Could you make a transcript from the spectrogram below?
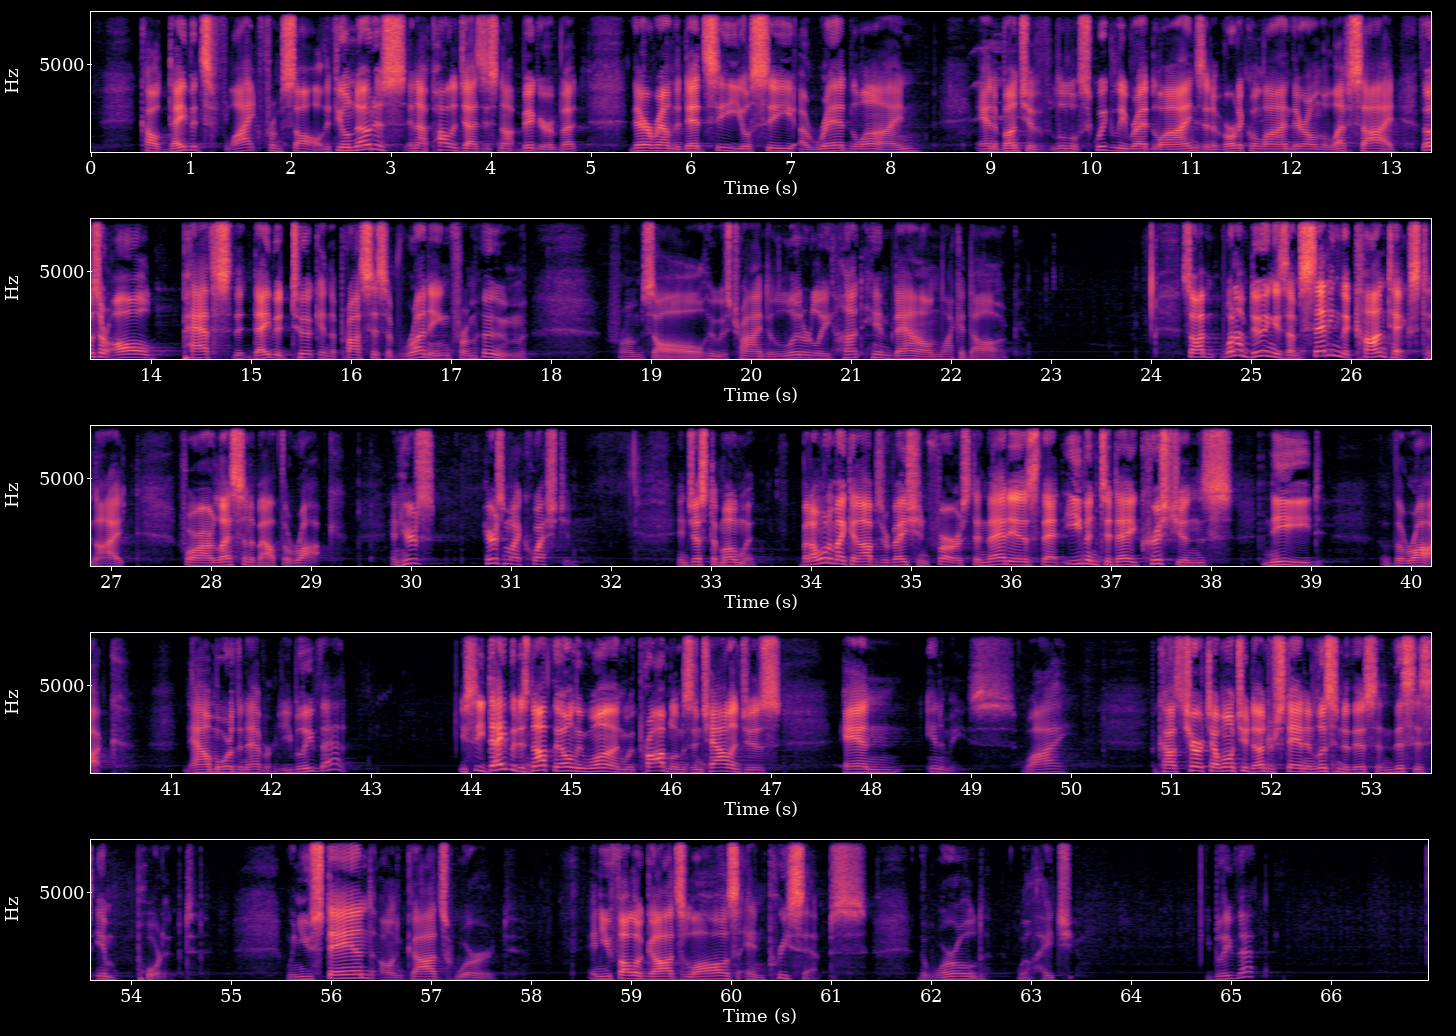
called David's Flight from Saul. If you'll notice, and I apologize it's not bigger, but there around the Dead Sea, you'll see a red line and a bunch of little squiggly red lines and a vertical line there on the left side. Those are all paths that David took in the process of running from whom? From Saul, who was trying to literally hunt him down like a dog. So, I'm, what I'm doing is I'm setting the context tonight for our lesson about the rock. And here's, here's my question in just a moment. But I want to make an observation first, and that is that even today, Christians need the rock now more than ever. Do you believe that? You see, David is not the only one with problems and challenges and enemies. Why? Because, church, I want you to understand and listen to this, and this is important. When you stand on God's word and you follow God's laws and precepts, the world will hate you. You believe that?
